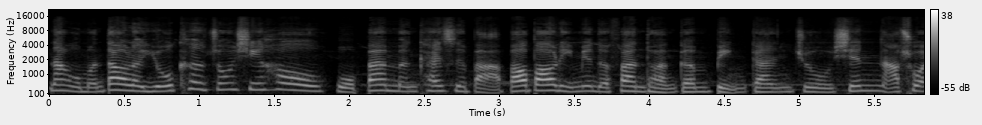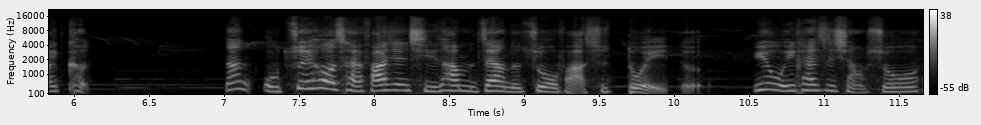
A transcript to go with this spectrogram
那我们到了游客中心后，伙伴们开始把包包里面的饭团跟饼干就先拿出来啃。那我最后才发现，其实他们这样的做法是对的，因为我一开始想说，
